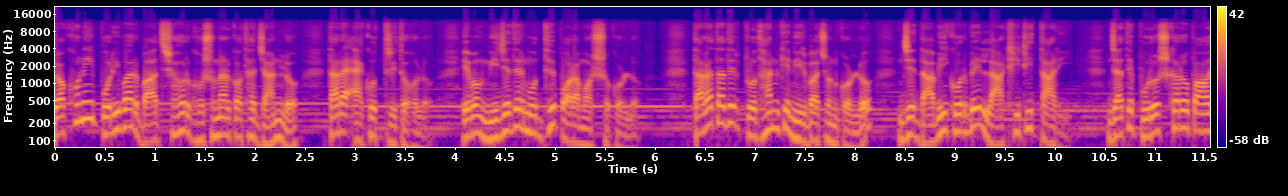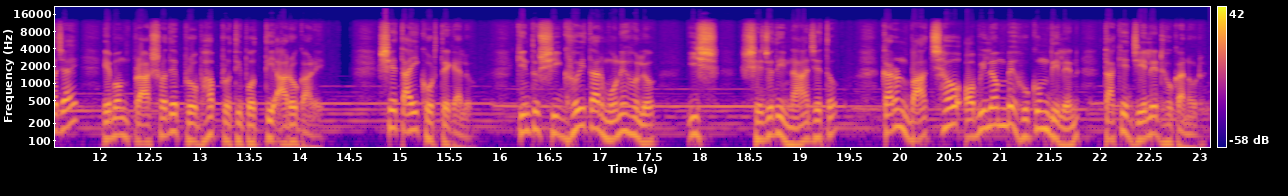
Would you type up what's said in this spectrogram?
যখন এই পরিবার বাদশাহর ঘোষণার কথা জানল, তারা একত্রিত হল এবং নিজেদের মধ্যে পরামর্শ করল। তারা তাদের প্রধানকে নির্বাচন করল যে দাবি করবে লাঠিটি তারই, যাতে পুরস্কারও পাওয়া যায় এবং প্রাসদে প্রভাব প্রতিপত্তি আরও গাড়ে। সে তাই করতে গেল, কিন্তু শীঘ্রই তার মনে হলো ইস, সে যদি না যেত? কারণ বাদশাহ অবিলম্বে হুকুম দিলেন তাকে জেলে ঢোকানোর,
